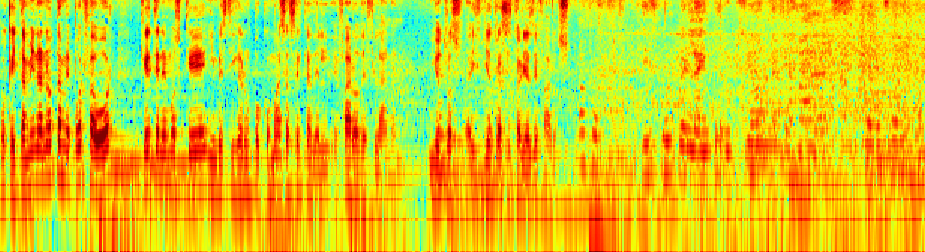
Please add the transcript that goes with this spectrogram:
Ok, también anótame por favor que tenemos que investigar un poco más acerca del faro de Flannan y, otros, y otras historias de faros. Okay. Disculpen la interrupción, las llamadas telefónicas.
